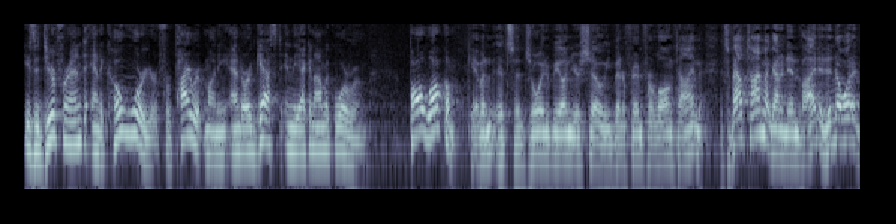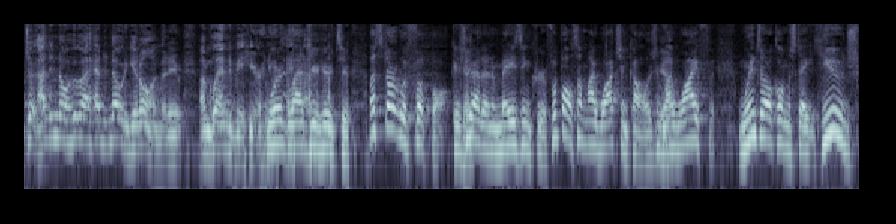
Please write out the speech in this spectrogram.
He's a dear friend and a co warrior for Pirate Money and our guest in the Economic War Room. Paul, welcome. Kevin, it's a joy to be on your show. You've been a friend for a long time. It's about time I got an invite. I didn't know what it took. I didn't know who I had to know to get on, but anyway, I'm glad to be here. Anyway. We're glad you're here too. Let's start with football because okay. you had an amazing career. Football is something I watched in college, and yeah. my wife went to Oklahoma State, huge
